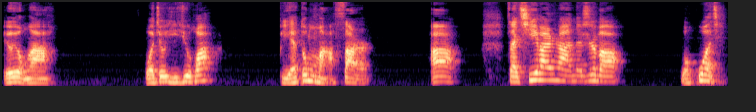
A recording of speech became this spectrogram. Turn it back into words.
刘勇啊，我就一句话，别动马三儿啊，在棋盘山呢是吧？我过去，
